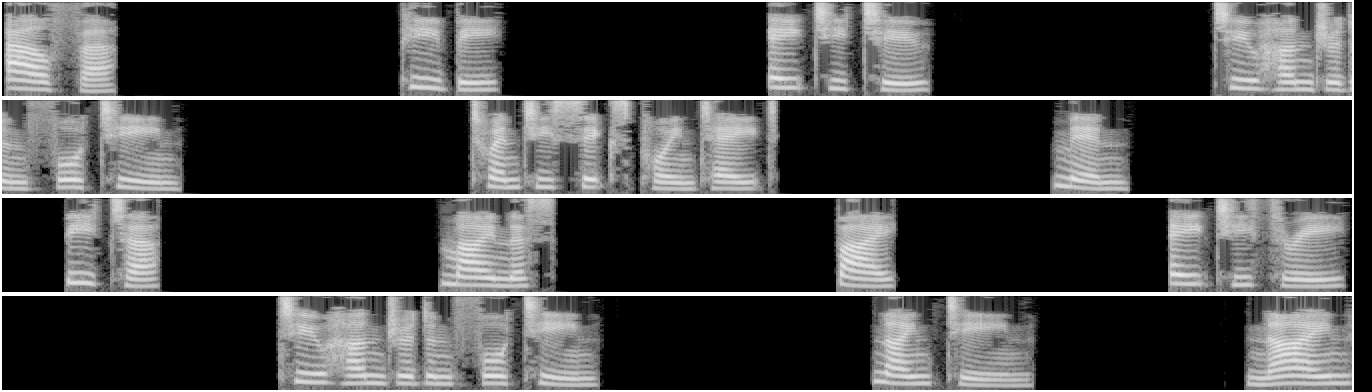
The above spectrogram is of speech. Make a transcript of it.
Alpha. Pb 82 214 26.8 min. Beta. Minus. By 83 214 19 9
